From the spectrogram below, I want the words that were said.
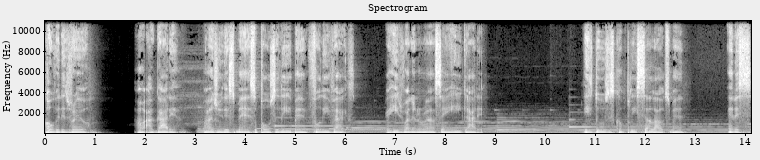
COVID is real. I, I got it. Mind you, this man supposedly been fully vaxxed, and he's running around saying he got it. These dudes is complete sellouts, man. And it's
